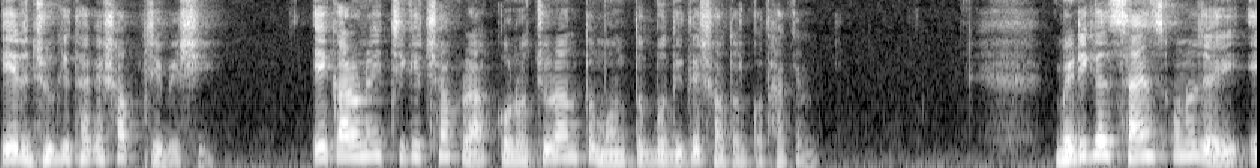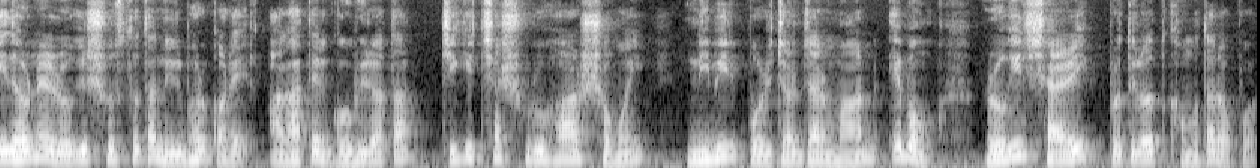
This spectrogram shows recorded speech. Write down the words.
এর ঝুঁকি থাকে সবচেয়ে বেশি। এ কারণেই চিকিৎসকরা কোনো চূড়ান্ত মন্তব্য দিতে সতর্ক থাকেন। মেডিকেল সায়েন্স অনুযায়ী এই ধরনের রোগীর সুস্থতা নির্ভর করে আঘাতের গভীরতা, চিকিৎসা শুরু হওয়ার সময়, নিবিড় পরিচর্যার মান এবং রোগীর শারীরিক প্রতিরোধ ক্ষমতার ওপর।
